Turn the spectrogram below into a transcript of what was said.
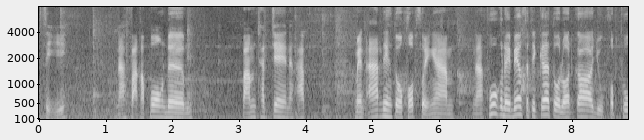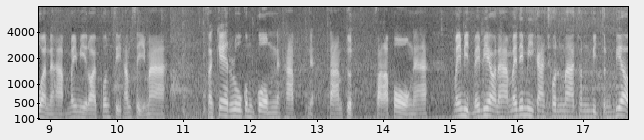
ำสีนะฝากระโปรงเดิมปั๊มชัดเจนนะครับเมดอาร์ตเรียงตัวครบสวยงามนะพวกเลเบลสติกเกอร์ตัวรถก็อยู่ครบถ้วนนะครับ ไม่มีรอยพ่นสีทำสีมา สังเกตรูกลมๆนะครับเนี่ยตามจุดฝากระโปรงนะฮะไม่บิดไม่เบี้ยวนะครับไม่ได้มีการชนมาชนบิดจนเบี้ยว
